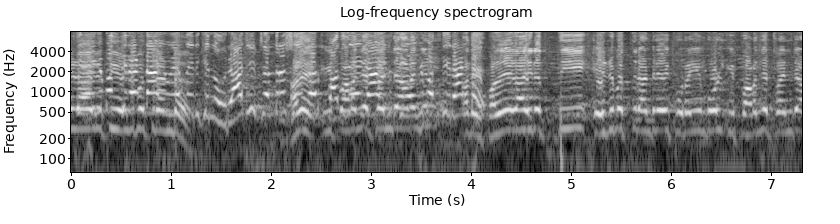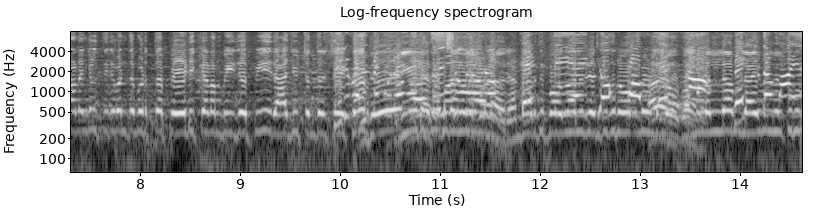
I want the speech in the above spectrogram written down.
പതിനേഴായിരത്തി എഴുപത്തിരണ്ട്. അതെ ഈ പറഞ്ഞ ട്രെൻഡ് ആണെങ്കിൽ അതെ പതിനേഴായിരത്തി എഴുപത്തിരണ്ടിലേക്ക് കുറയുമ്പോൾ ഈ പറഞ്ഞ ട്രെൻഡ് ആണെങ്കിൽ തിരുവനന്തപുരത്ത് പേടിക്കണം B J P Rajeev Chandrasekhar രണ്ടായിരത്തി പതിനാല് രഞ്ജിത്തിന് ഓർമ്മയുണ്ടോ. നമ്മളെല്ലാം ലൈവിൽ നിൽക്കുന്ന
